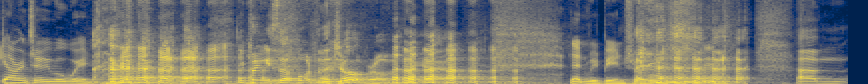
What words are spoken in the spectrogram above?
guarantee we will win. You're putting yourself forward for the job, Rob. Yeah. then we'd be in trouble. um,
